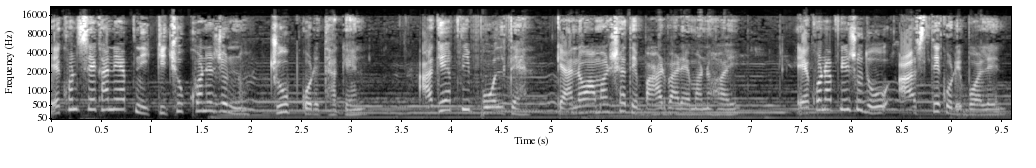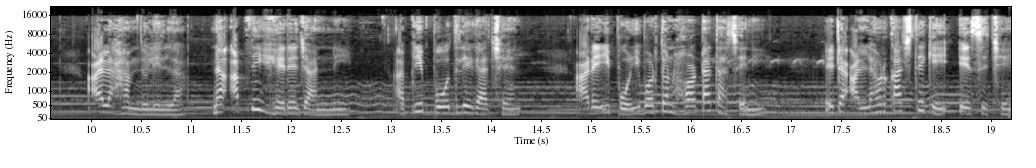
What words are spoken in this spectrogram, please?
এখন সেখানে আপনি কিছুক্ষণের জন্য চুপ করে থাকেন। আগে আপনি বলতেন, কেন আমার সাথে বারবার এমন হয়? এখন আপনি শুধু আস্তে করে বলেন, আলহামদুলিল্লাহ। না, আপনি হেরে যাননি। আপনি বদলে গেছেন। আর এই পরিবর্তন হঠাৎ আসেনি। এটা আল্লাহর কাছ থেকেই এসেছে।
